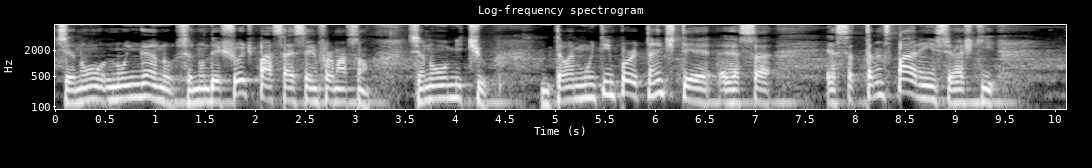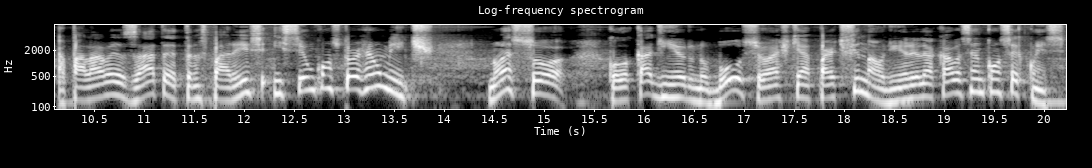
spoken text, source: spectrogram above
você não, não enganou, você não deixou de passar essa informação, você não omitiu. Então é muito importante ter essa, essa transparência. Eu acho que a palavra exata é transparência e ser um consultor realmente. Não é só colocar dinheiro no bolso, eu acho que é a parte final. O dinheiro ele acaba sendo consequência.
